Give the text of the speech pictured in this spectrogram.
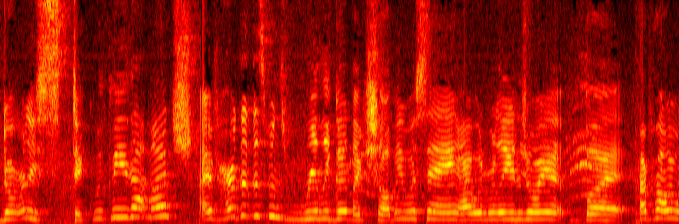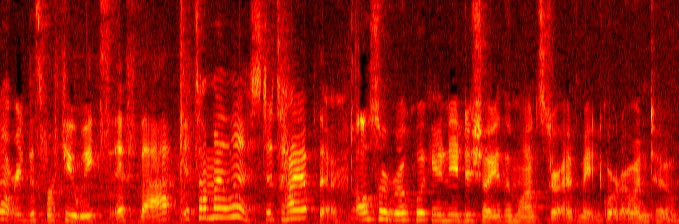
don't really stick with me that much. I've heard that this one's really good, like Shelby was saying I would really enjoy it, but I probably won't read this for a few weeks, if that. It's on my list, it's high up there. Also, real quick, I need to show you the monster I've made Gordo into.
